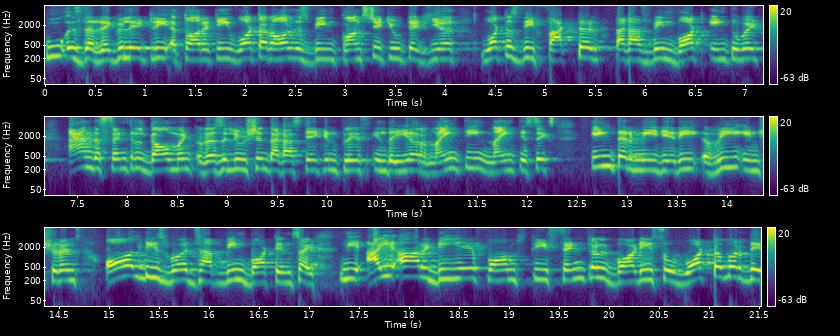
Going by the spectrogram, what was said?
who is the regulatory authority, what are all is being constituted here, what is the factor that has been brought into it, and the central government resolution that has taken place in the year 1996 intermediary, reinsurance, all these words have been bought inside. The IRDA forms the central body, so whatever they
